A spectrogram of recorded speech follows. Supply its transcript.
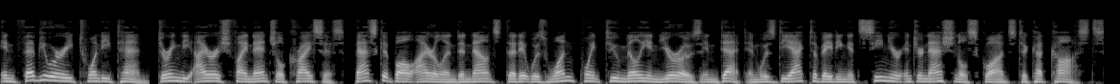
In February 2010, during the Irish financial crisis, Basketball Ireland announced that it was €1.2 million Euros in debt and was deactivating its senior international squads to cut costs.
